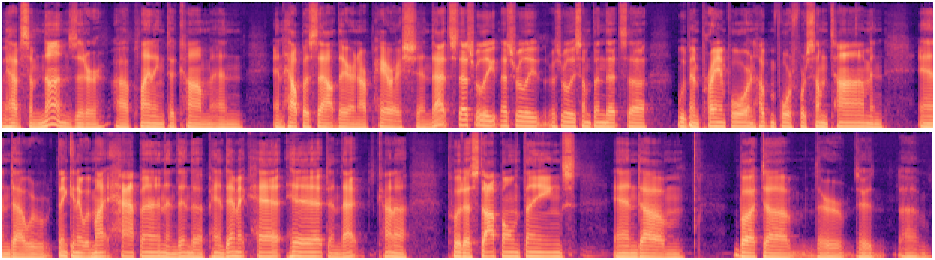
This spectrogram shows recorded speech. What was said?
we have some nuns that are uh, planning to come and and help us out there in our parish, and that's that's really that's really that's really something that's uh, we've been praying for and hoping for for some time, and and uh, we were thinking it might happen, and then the pandemic hit, hit and that kind of put a stop on things, and um, but uh, they're, they're um,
